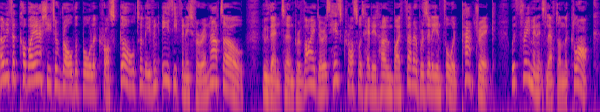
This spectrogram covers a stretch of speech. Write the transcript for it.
only for Kobayashi to roll the ball across goal to leave an easy finish for Renato, who then turned provider as his cross was headed home by fellow Brazilian forward Patrick, with three minutes left on the clock.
